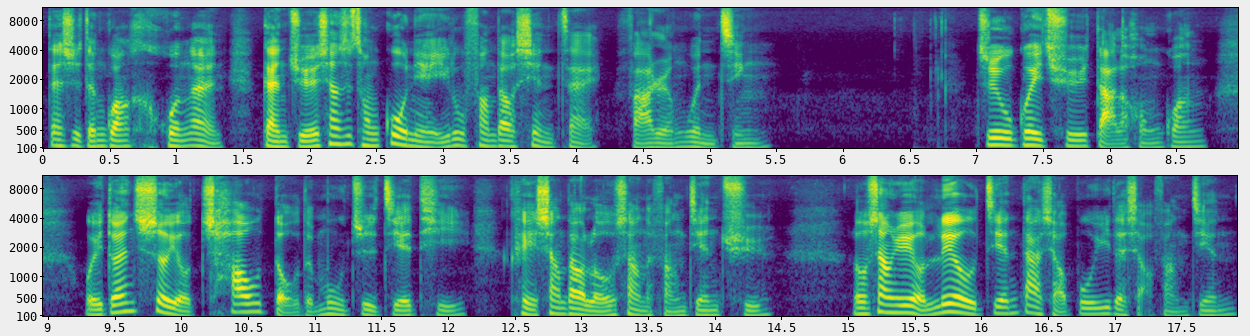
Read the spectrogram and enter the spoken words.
但是灯光昏暗，感觉像是从过年一路放到现在，乏人问津。置物柜区打了红光，尾端设有超陡的木质阶梯，可以上到楼上的房间区。楼上约有六间大小不一的小房间，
